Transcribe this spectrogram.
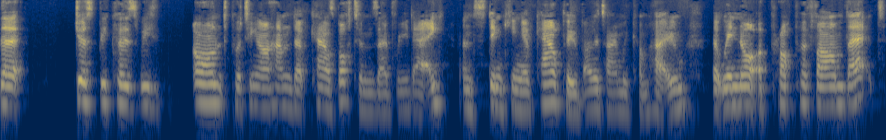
that just because we aren't putting our hand up cow's bottoms every day and stinking of cow poo by the time we come home, that we're not a proper farm vet.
